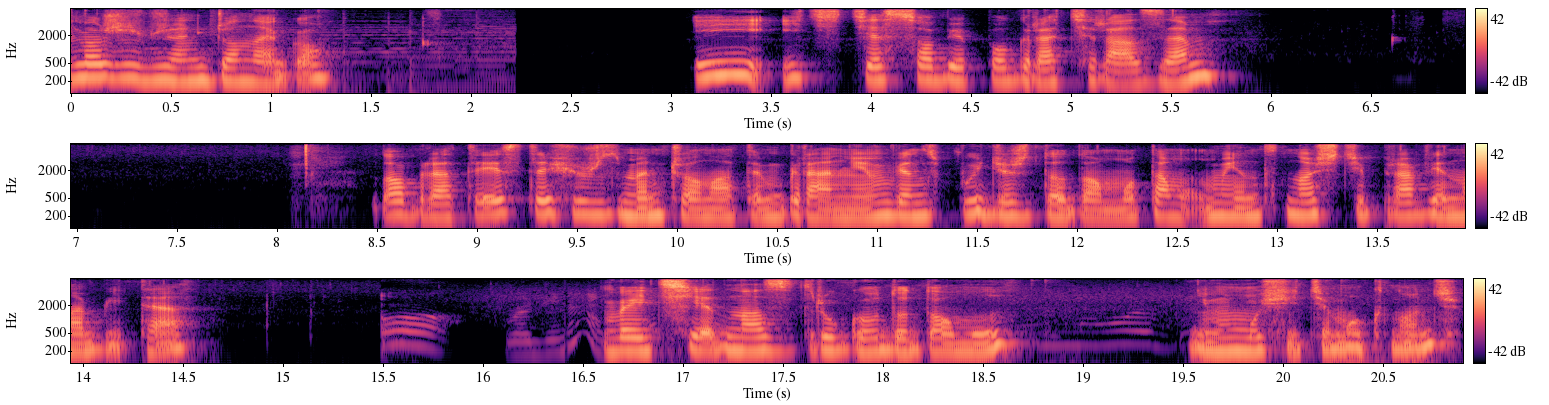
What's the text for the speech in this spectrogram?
Możesz wziąć Johnego. I idźcie sobie pograć razem. Dobra, ty jesteś już zmęczona tym graniem, więc pójdziesz do domu. Tam umiejętności prawie nabite. Wejdź jedna z drugą do domu. Nim musicie moknąć.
